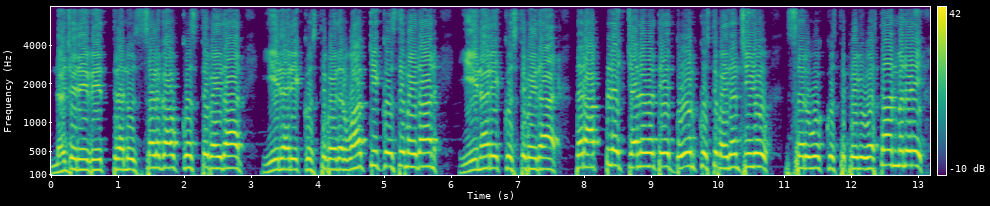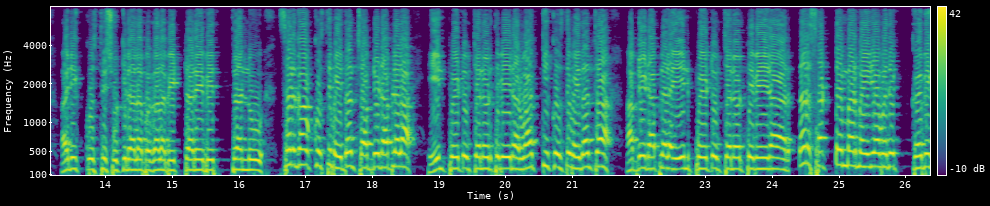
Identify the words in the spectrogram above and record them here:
नजरे वेत्रानु सळगाव कुस्ती मैदान. येणारे कुस्ती मैदान वाक्य कुस्ती मैदान येणारे कुस्ती मैदान. तर आपल्या चॅनलवरती दोन कुस्ती मैदानची व्हिडिओ सर्व कुस्तीप्रेमी वस्तान मंडळी आणि कुस्ती शोकिराला बघायला भेटणारे मित्रांनो. सरगाव कुस्ती मैदानचा अपडेट आपल्याला इन्फो युट्यूब चॅनलवरती मिळणार. वाक्य कुस्ती मैदानचा अपडेट आपल्याला इन्फो युट्यूब चॅनलवरती मिळणार. तर सप्टेंबर महिन्यामध्ये कमी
